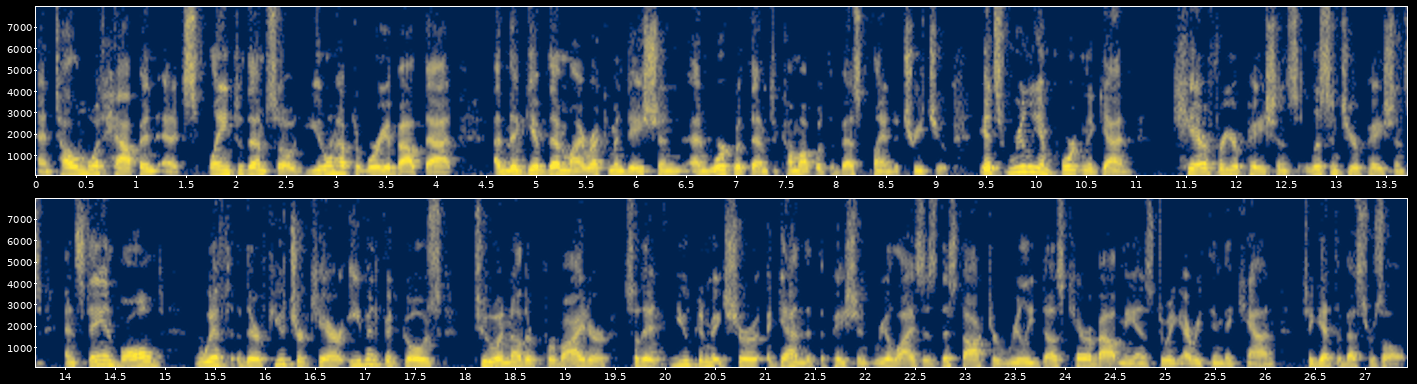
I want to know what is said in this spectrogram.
and tell them what happened and explain to them so you don't have to worry about that. And then give them my recommendation and work with them to come up with the best plan to treat you. It's really important, again, care for your patients, listen to your patients, and stay involved with their future care, even if it goes to another provider so that you can make sure again that the patient realizes this doctor really does care about me and is doing everything they can to get the best result.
